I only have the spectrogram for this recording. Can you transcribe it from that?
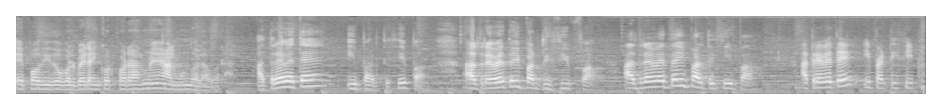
he podido volver a incorporarme al mundo laboral. Atrévete y participa. Atrévete y participa. Atrévete y participa. Atrévete y participa.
